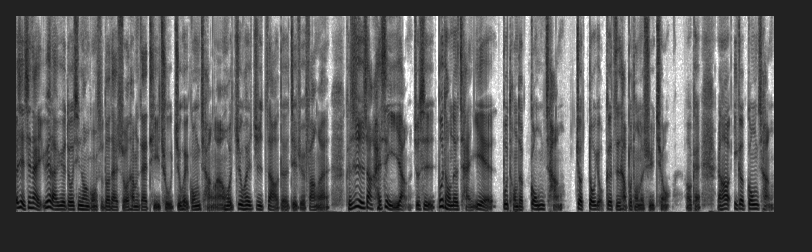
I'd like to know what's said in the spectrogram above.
而且现在越来越多新创公司都在说他们在提出智慧工厂啊，或智慧制造的解决方案。可事实上还是一样，就是不同的产业、不同的工厂，就都有各自它不同的需求。OK，然后一个工厂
